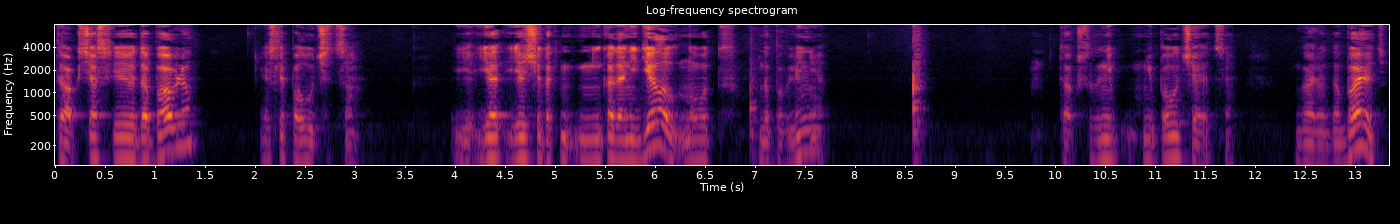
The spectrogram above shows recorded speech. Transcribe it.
Так, сейчас я ее добавлю, если получится. Я, я, я еще так никогда не делал, но вот добавление. Так, что-то не, не получается. Галю добавить.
